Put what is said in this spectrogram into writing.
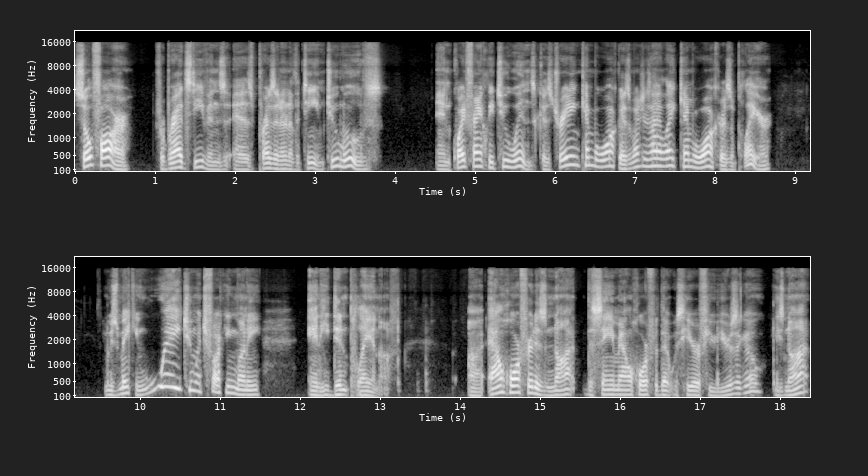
So far, for Brad Stevens as president of the team, two moves and quite frankly, two wins. Because trading Kemba Walker, as much as I like Kemba Walker as a player, he was making way too much fucking money and he didn't play enough. Uh, Al Horford is not the same Al Horford that was here a few years ago. He's not,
